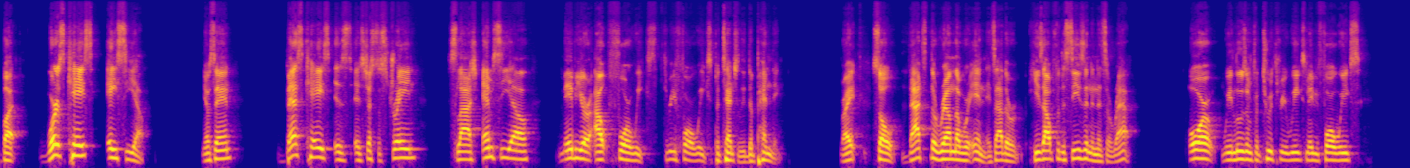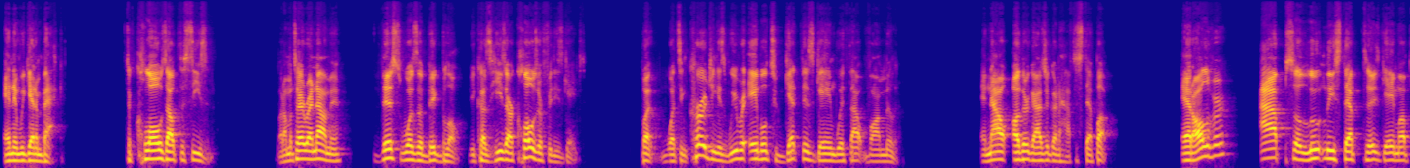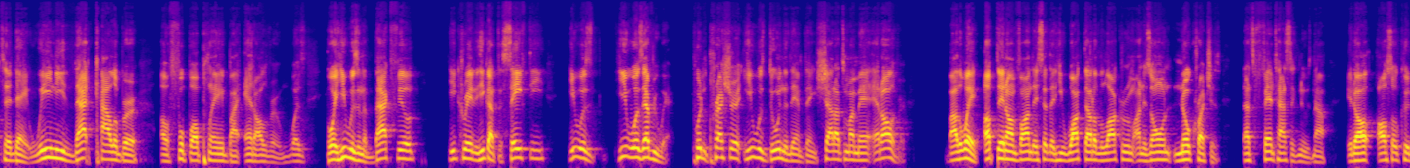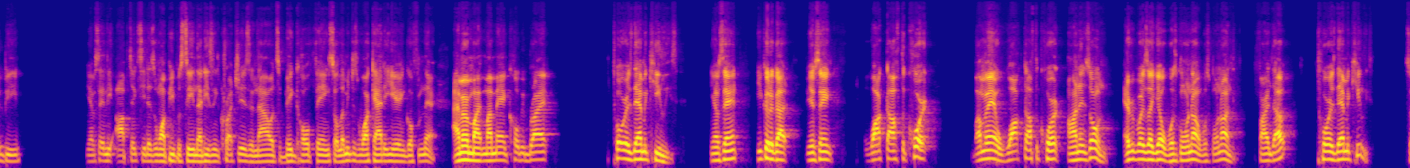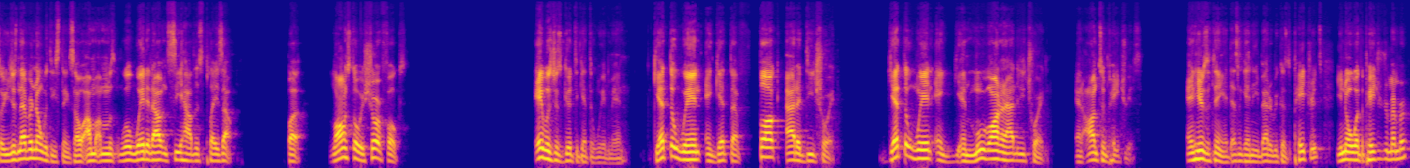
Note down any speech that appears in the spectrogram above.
But worst case, ACL. You know what I'm saying? Best case is it's just a strain slash MCL maybe you're out four weeks, three, four weeks, potentially, depending. Right. So that's the realm that we're in. It's either he's out for the season and it's a wrap, or we lose him for two, three weeks, maybe four weeks, and then we get him back to close out the season. But I'm gonna tell you right now, man, this was a big blow because he's our closer for these games. But what's encouraging is we were able to get this game without Von Miller. And now other guys are going to have to step up. Ed Oliver absolutely stepped his game up today. We need that caliber of football playing by Ed Oliver. Was boy, he was in the backfield. He created, he got the safety. He was he was everywhere, putting pressure. He was doing the damn thing. Shout out to my man Ed Oliver. By the way, update on Von. They said that he walked out of the locker room on his own, no crutches. That's fantastic news. Now, it all also could be you know I'm saying? The optics. He doesn't want people seeing that he's in crutches and now it's a big whole thing. So let me just walk out of here and go from there. I remember my, my man Kobe Bryant tore his damn Achilles. You know what I'm saying? He could have got, you know what I'm saying, walked off the court. My man walked off the court on his own. Everybody's like, yo, what's going on? What's going on? Find out, towards damn Achilles. So you just never know with these things. So I'm, I'm we'll wait it out and see how this plays out. But long story short, folks, it was just good to get the win, man. Get the win and get the fuck out of Detroit. Get the win and, and move on and out of Detroit and on to Patriots. And here's the thing: it doesn't get any better because the Patriots, you know what the Patriots remember?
